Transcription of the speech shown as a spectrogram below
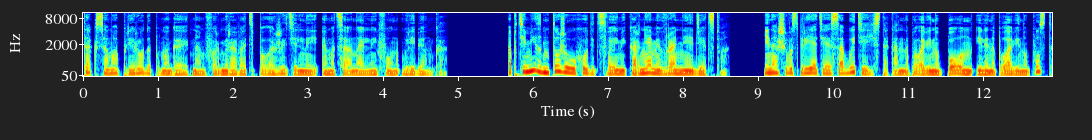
Так сама природа помогает нам формировать положительный эмоциональный фон у ребенка. Оптимизм тоже уходит своими корнями в раннее детство. И наше восприятие событий, стакан наполовину полон или наполовину пуст,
